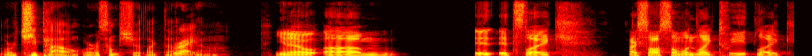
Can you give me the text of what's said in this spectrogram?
Or qipao or some shit like that. Right. Yeah. You know, um, it, it's like I saw someone like tweet like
